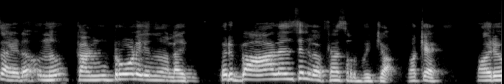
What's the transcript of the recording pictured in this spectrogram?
സൈഡ് ഒന്ന് കൺട്രോൾ ചെയ്യുന്ന നല്ലതായിരിക്കും. ഒരു ബാലൻസിൽ വെക്കാൻ ശ്രദ്ധിക്കുക. ഓക്കെ ഒരു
